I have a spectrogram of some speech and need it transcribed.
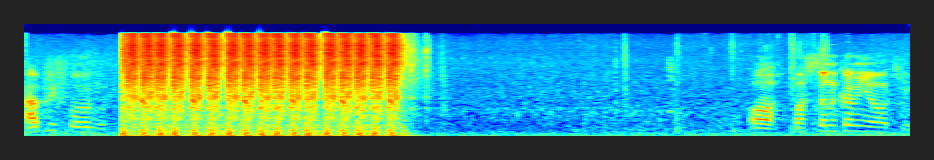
Abre fogo. Ó, passando o caminhão aqui.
